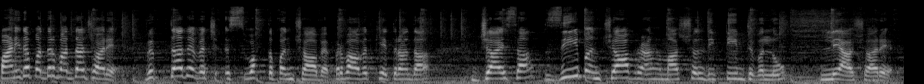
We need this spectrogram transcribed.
ਪਾਣੀ ਦਾ ਪੱਧਰ ਵੱਧਦਾ ਜਾ ਰਿਹਾ ਹੈ। ਵਿਪਤਾ ਦੇ ਵਿੱਚ ਇਸ ਵਕਤ ਪੰਜਾਬ ਹੈ। ਪ੍ਰਭਾਵਿਤ ਖੇਤਰਾਂ ਦਾ ਜਾਇਜ਼ਾ ਜ਼ੀ ਪੰਜਾਬ ਰਾ- ਹਿਮਾਚਲ ਦੀ ਟੀਮ ਦੇ ਵੱਲੋਂ ਲਿਆ ਜਾ ਰਿਹਾ ਹੈ।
